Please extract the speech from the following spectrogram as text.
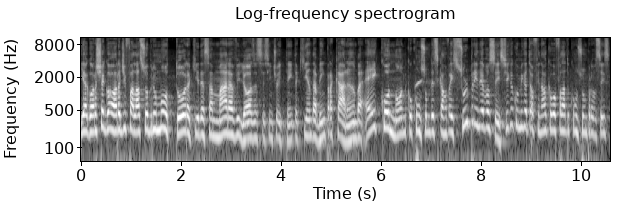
E agora chegou a hora de falar sobre o motor aqui dessa maravilhosa C180 que anda bem pra caramba, é econômico, o consumo desse carro vai surpreender vocês. Fica comigo até o final que eu vou falar do consumo para vocês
